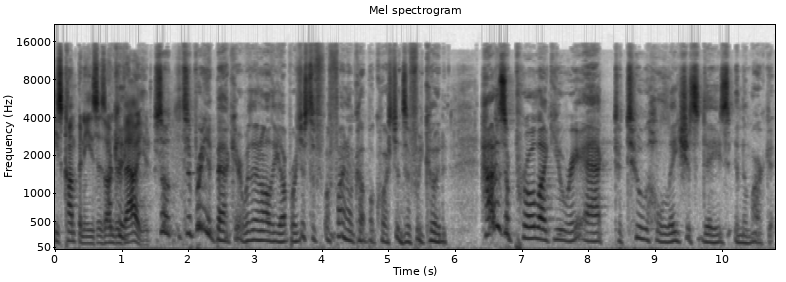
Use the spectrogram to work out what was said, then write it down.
these companies okay. undervalued. So to bring it back here within all the uproar, just a, a final couple questions, if we could. How does a pro like you react to two hellacious days in the market?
